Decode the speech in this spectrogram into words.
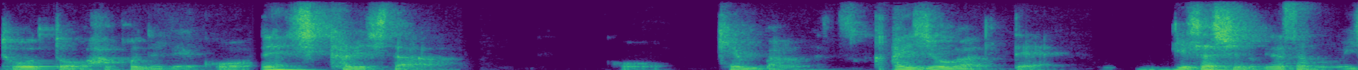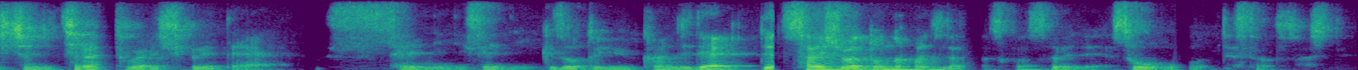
とうとう箱根でこう、ね、しっかりしたこう鍵盤、会場があって、下車手の皆さんも一緒にチラシ配りしてくれて、1000人、2000人行くぞという感じで、で最初はどんな感じだったんですか？それで、そう思ってスタートさせて。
